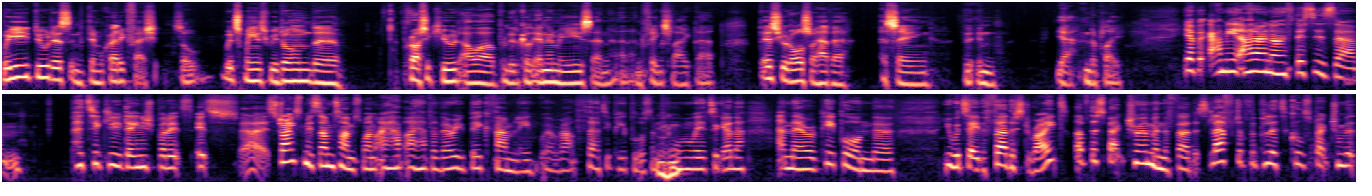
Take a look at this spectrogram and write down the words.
we do this in a democratic fashion. So which means we don't uh, prosecute our political enemies and, and, and things like that. They should also have a, a saying in yeah in the play. Yeah, but I mean, I don't know if this is um, particularly Danish, but it's it's uh, it strikes me sometimes when I have I have a very big family. We're about thirty people or something when we're together, and there are people on the you would say the furthest right of the spectrum and the furthest left of the political spectrum. But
